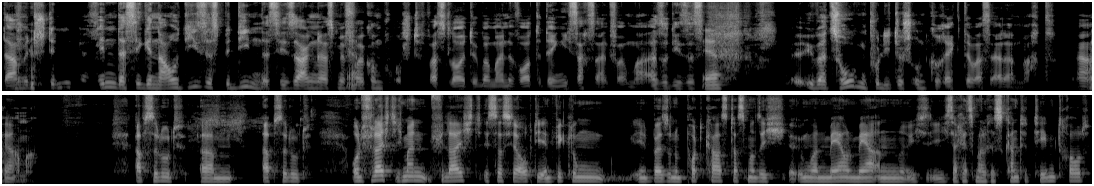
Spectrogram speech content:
damit Stimmen gewinnen, dass sie genau dieses bedienen, dass sie sagen, das ist mir Ja. vollkommen wurscht, was Leute über meine Worte denken, ich sag's einfach mal. Also dieses Ja. äh, überzogen politisch Unkorrekte, was er dann macht. Ja, Ja. Hammer. Absolut, ähm, absolut. Und vielleicht, ich meine, vielleicht ist das ja auch die Entwicklung in, bei so einem Podcast, dass man sich irgendwann mehr und mehr an, ich, ich sage jetzt mal, riskante Themen traut.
